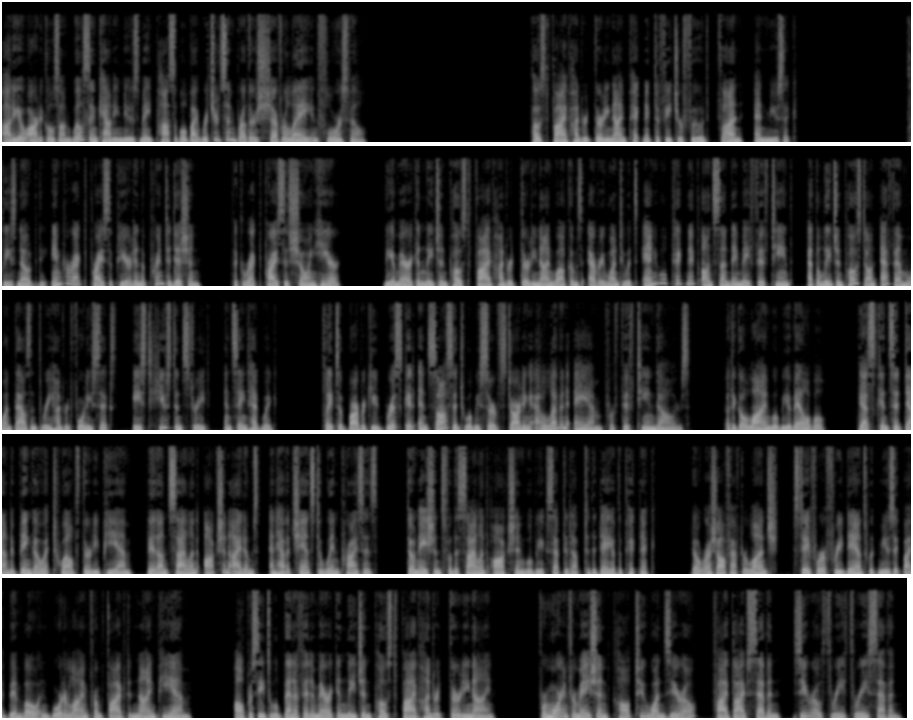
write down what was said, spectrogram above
Audio articles on Wilson County News made possible by Richardson Brothers Chevrolet in Floresville. Post 539 picnic to feature food, fun, and music. Please note the incorrect price appeared in the print edition. The correct price is showing here. The American Legion Post 539 welcomes everyone to its annual picnic on Sunday, May 15th at the Legion Post on FM 1346, East Houston Street, and St. Hedwig. Plates of barbecued brisket and sausage will be served starting at 11 a.m. for $15. A to-go line will be available. Guests can sit down to bingo at 12:30 p.m., bid on silent auction items, and have a chance to win prizes. Donations for the silent auction will be accepted up to the day of the picnic. Don't rush off after lunch. Stay for a free dance with music by Bimbo and Borderline from 5 to 9 p.m. All proceeds will benefit American Legion Post 539. For more information, call 210 557 0337.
